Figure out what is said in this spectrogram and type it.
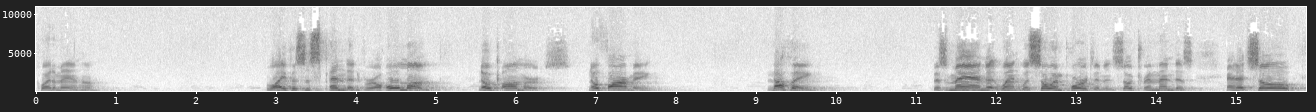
Quite a man, huh? Life is suspended for a whole month. No commerce, no farming, nothing. This man that went was so important and so tremendous and had so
